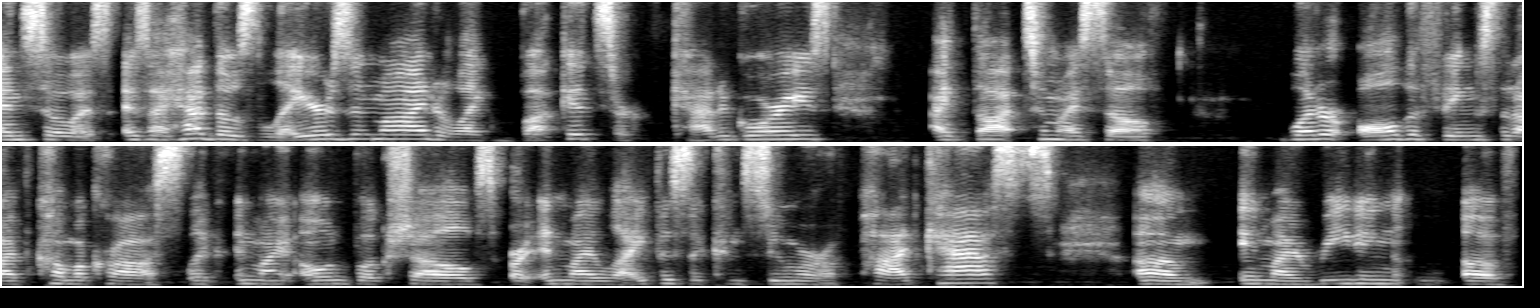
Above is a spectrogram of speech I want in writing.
And so, as, as I had those layers in mind, or like buckets or categories, I thought to myself, what are all the things that I've come across, like in my own bookshelves or in my life as a consumer of podcasts, um, in my reading of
